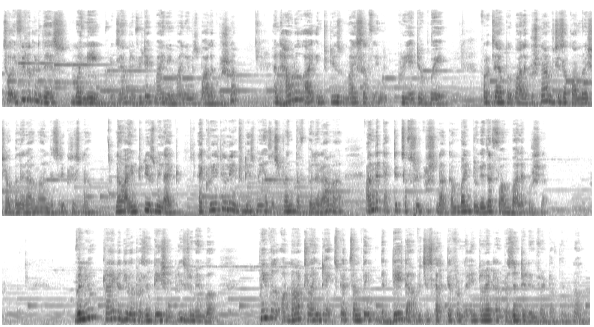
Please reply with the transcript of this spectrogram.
so if you look at this, my name, for example, if you take my name, my name is Balakrishna, and how do I introduce myself in a creative way? For example, Balakrishna, which is a combination of Balarama and the Sri Krishna. Now I introduce me like I creatively introduce me as the strength of Balarama and the tactics of Sri Krishna combined together form Balakrishna. When you try to give a presentation, please remember people are not trying to expect something, the data which is collected from the internet and presented in front of them. No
